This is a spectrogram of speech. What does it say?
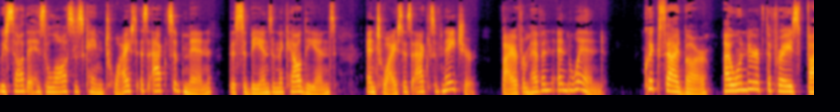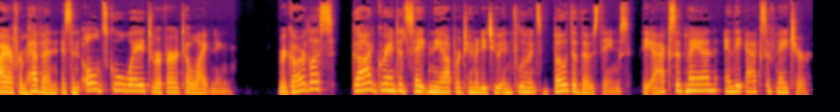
we saw that his losses came twice as acts of men, the Sabaeans and the Chaldeans, and twice as acts of nature, fire from heaven and wind. Quick sidebar I wonder if the phrase fire from heaven is an old school way to refer to lightning. Regardless, God granted Satan the opportunity to influence both of those things, the acts of man and the acts of nature.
